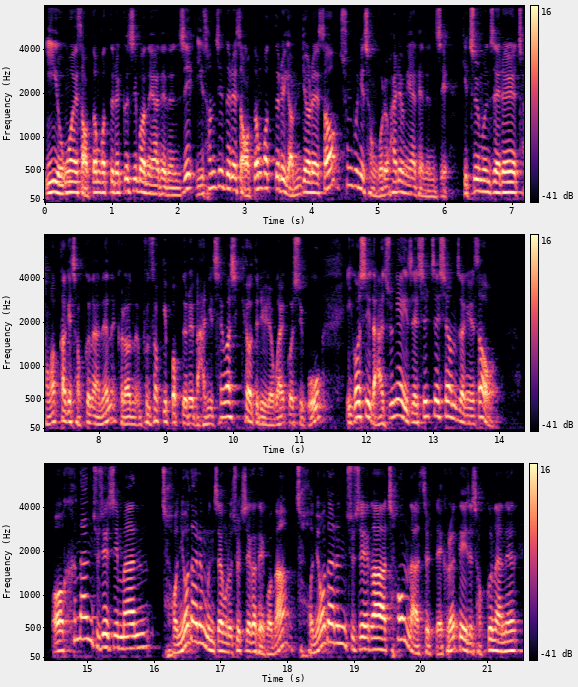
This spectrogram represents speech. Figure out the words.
이 용어에서 어떤 것들을 끄집어내야 되는지 이 선지들에서 어떤 것들을 연결해서 충분히 정보를 활용해야 되는지 기출 문제를 정확하게 접근하는 그런 분석 기법들을 많이 체화시켜 드리려고 할 것이고 이것이 나중에 이제 실제 시험장에서 어, 흔한 주제지만 전혀 다른 문장으로 출제가 되거나 전혀 다른 주제가 처음 나왔을 때 그럴 때 이제 접근하는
